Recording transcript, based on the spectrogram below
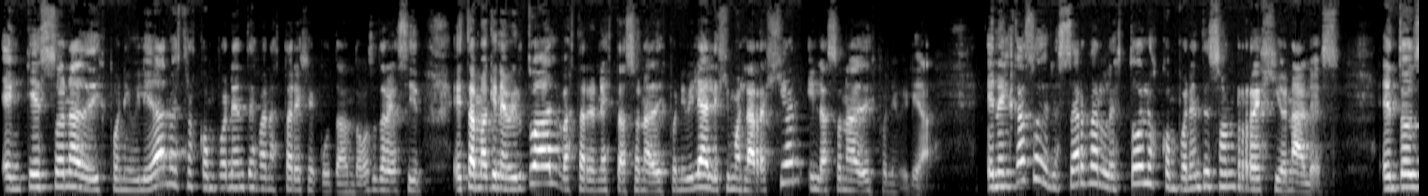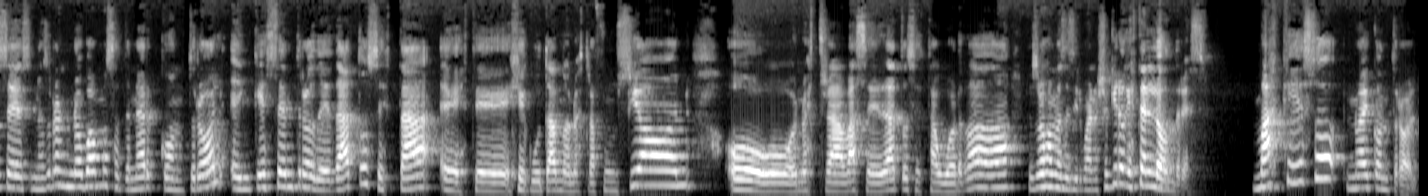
en qué zona de disponibilidad nuestros componentes van a estar ejecutando. Vamos a tener que decir, esta máquina virtual va a estar en esta zona de disponibilidad, elegimos la región y la zona de disponibilidad. En el caso de los serverless, todos los componentes son regionales. Entonces, nosotros no vamos a tener control en qué centro de datos está este, ejecutando nuestra función o nuestra base de datos está guardada. Nosotros vamos a decir, bueno, yo quiero que esté en Londres. Más que eso, no hay control.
